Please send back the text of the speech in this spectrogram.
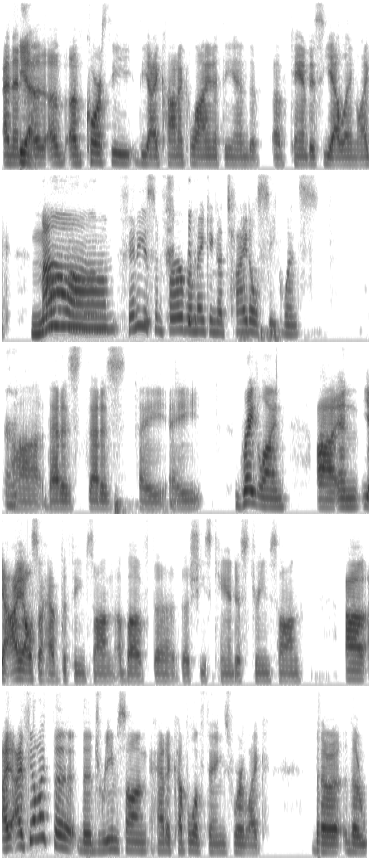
and then yeah. uh, of, of course the the iconic line at the end of, of candace yelling like mom. Phineas and ferb are making a title sequence. Uh, that is that is a a great line. Uh, and yeah i also have the theme song above the the she's candace dream song. Uh, I, I feel like the the dream song had a couple of things where like the the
